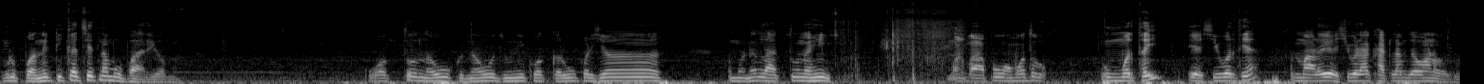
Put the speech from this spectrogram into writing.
પેલું પનીર ટીકા છે જ ના હું ભારે અમે કોક તો નવું નવું જૂની કોક કરવું પડશે. મને લાગતું નહીં. મારા બાપુ આમાં તો ઉંમર થઈ એસી વર થયા મારે એસી વર આ ખાટલામાં જવાનો હતો.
